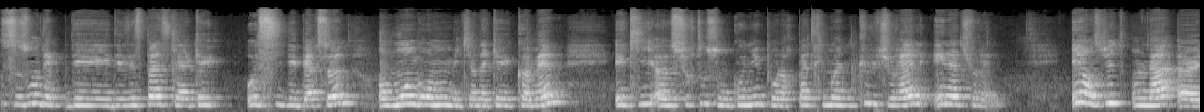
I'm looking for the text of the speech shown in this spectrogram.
Ce sont des, espaces qui accueillent aussi des personnes, en moins grand nombre, mais qui en accueillent quand même, et qui surtout sont connus pour leur patrimoine culturel et naturel. Et ensuite, on a euh,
